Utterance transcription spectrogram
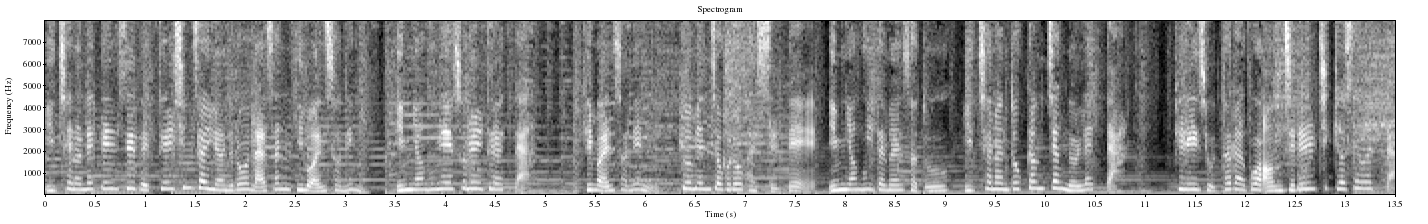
이찬원의 댄스 배틀 심사위원으로 나선 김원선은 임영웅의 손을 들었다. 김완선은 표면적으로 봤을 때 임영웅이다면서도 이찬원도 깜짝 놀랐다. 필이 좋더라고 엄지를 치켜 세웠다.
